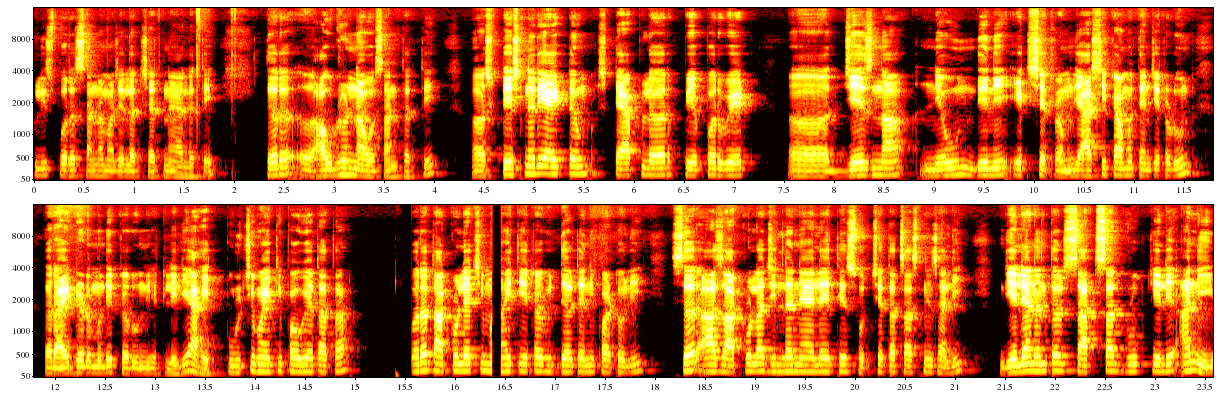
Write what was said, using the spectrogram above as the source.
प्लीज परत सांगा माझ्या लक्षात नाही आलं ते. तर अवघड नावं सांगतात ते. स्टेशनरी आयटम स्टॅपलर पेपरवेट जेजना नेऊन देणे एक्सेट्रा म्हणजे अशी कामं त्यांच्याकडून रायगडमध्ये करून घेतलेली आहेत. पुढची माहिती पाहूयात आता. परत अकोल्याची माहिती एका विद्यार्थ्यांनी पाठवली. सर आज अकोला जिल्हा न्यायालय येथे स्वच्छता चाचणी झाली. गेल्यानंतर सात सात ग्रुप केले आणि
